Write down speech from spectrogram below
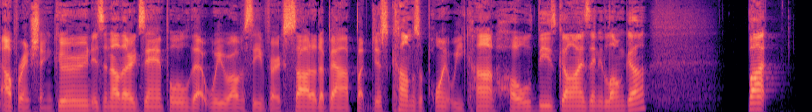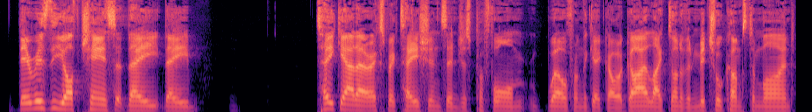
Alperen Sengun is another example that we were obviously very excited about, but just comes a point where you can't hold these guys any longer. But there is the off chance that they they take out our expectations and just perform well from the get go. A guy like Donovan Mitchell comes to mind.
